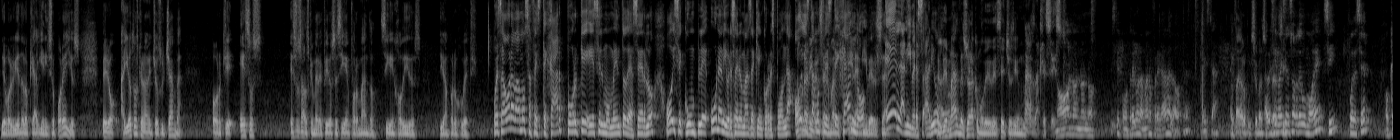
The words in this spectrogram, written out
devolviendo lo que alguien hizo por ellos. Pero hay otros que no han hecho su chamba porque esos, esos a los que me refiero se siguen formando, siguen jodidos y van por un juguete. Pues ahora vamos a festejar porque es el momento de hacerlo. Hoy se cumple un aniversario más de quien corresponda. Hoy Un estamos más. festejando El aniversario. el aniversario. El demás me suena como de desechos y más, ¿qué es esto? No, no, no, no. Es que como traigo la mano fregada, la otra. Ahí está. Ahí está. Apágalo porque se va a A ver si no hay sí. sensor de humo, ¿eh? ¿Sí? ¿Puede ser? Ok.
